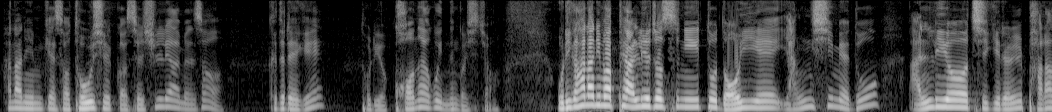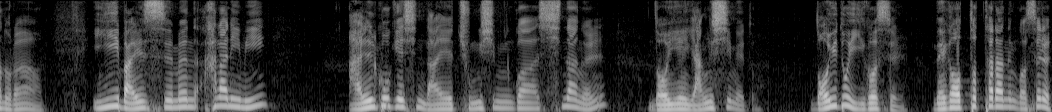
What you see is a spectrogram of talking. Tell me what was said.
하나님께서 도우실 것을 신뢰하면서 그들에게 도리어 권하고 있는 것이죠. 우리가 하나님 앞에 알려졌으니 또 너희의 양심에도 알려지기를 바라노라. 이 말씀은 하나님이 알고 계신 나의 중심과 신앙을 너희의 양심에도 너희도 이것을 내가 어떻다라는 것을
